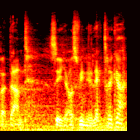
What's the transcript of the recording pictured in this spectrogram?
Verdammt, sehe ich aus wie ein Elektriker?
